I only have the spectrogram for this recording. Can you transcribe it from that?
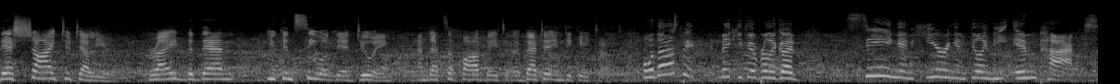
they're shy to tell you, right? But then you can see what they're doing, and that's a far better, a better indicator. Well, that must be, make you feel really good, seeing and hearing and feeling the impact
